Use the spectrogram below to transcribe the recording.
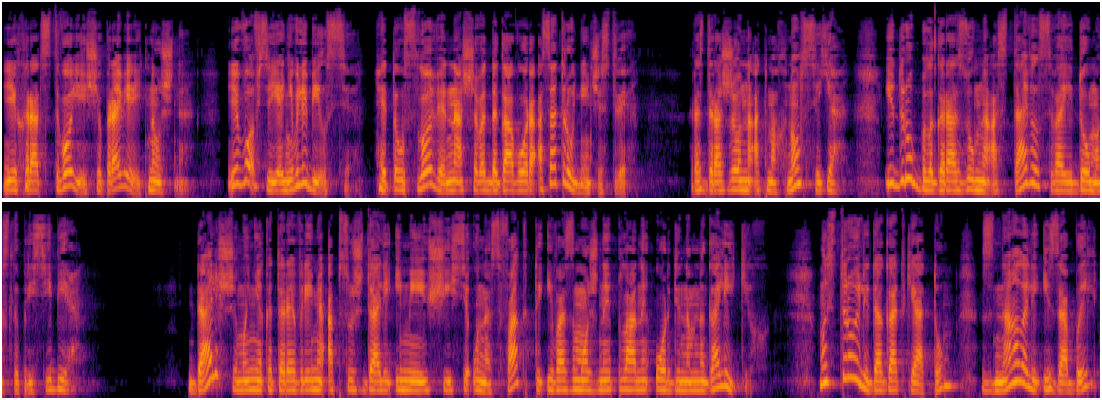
Их родство еще проверить нужно. И вовсе я не влюбился. Это условие нашего договора о сотрудничестве. Раздраженно отмахнулся я, и друг благоразумно оставил свои домыслы при себе. Дальше мы некоторое время обсуждали имеющиеся у нас факты и возможные планы Ордена Многоликих. Мы строили догадки о том, знала ли Изабель,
